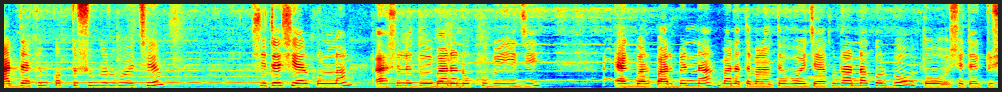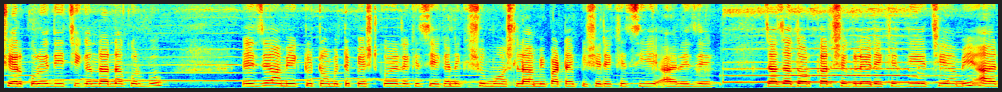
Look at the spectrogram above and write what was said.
আর দেখেন কত সুন্দর হয়েছে। সেটাই শেয়ার করলাম। আসলে দই বানানো খুবই ইজি একবার পারবেন না, বানাতে বানাতে হয়ে যায়। এখন রান্না করব, তো সেটা একটু শেয়ার করে দিয়ে চিকেন রান্না করব। এই যে আমি একটু টমেটো পেস্ট করে রেখেছি, এখানে কিছু মশলা আমি পাটায় পিষে রেখেছি, আর এই যে যা যা দরকার সেগুলো রেখে দিয়েছি আমি। আর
